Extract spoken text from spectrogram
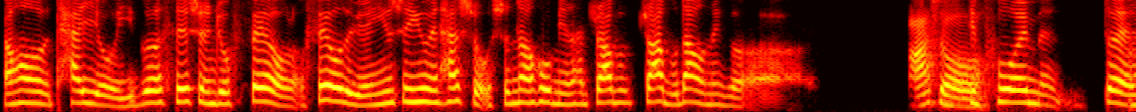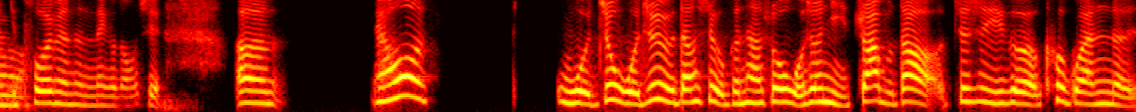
然后他有一个 session 就 fail 了，fail 的原因是因为他手伸到后面，他抓不抓不到那个把手 deployment，对 deployment 的那个东西。嗯，然后我就我就有当时有跟他说，我说你抓不到，这是一个客观的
